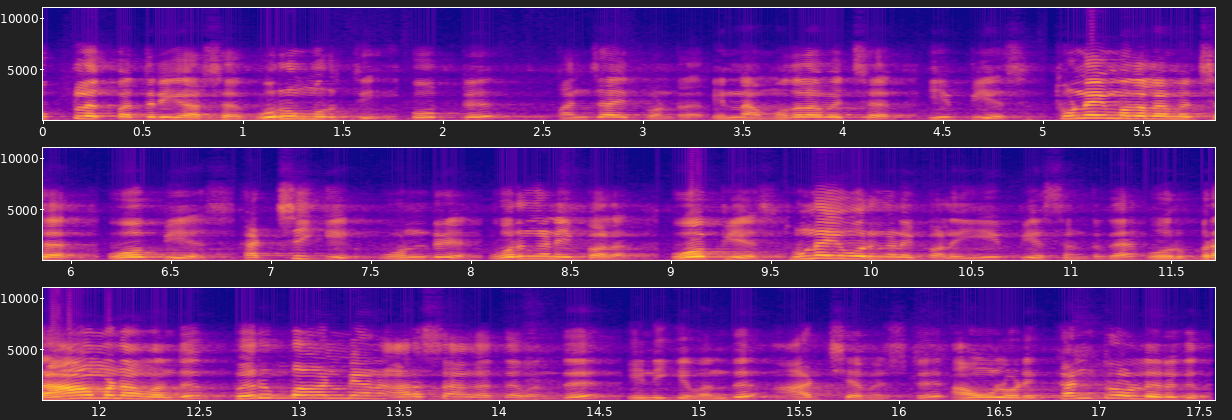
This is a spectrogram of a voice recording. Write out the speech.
துக்ளக் பத்திரிகார் சார் குருமூர்த்தி கூப்பிட்டு பஞ்சாயத்து பண்றார். என்ன முதலமைச்சர் இபிஎஸ் துணை முதலமைச்சர் ஓபிஎஸ் கட்சிக்கு ஒன்றிய ஒருங்கிணைப்பாளர் ஓபிஎஸ் துணை ஒருங்கிணைப்பாளர் இபிஎஸ் ஒரு பிராமணன் வந்து பெரும்பான்மையான அரசாங்கத்தை வந்து இன்னைக்கு வந்து ஆட்சி அமைச்சிட்டு அவங்களுடைய கண்ட்ரோல் இருக்குது.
